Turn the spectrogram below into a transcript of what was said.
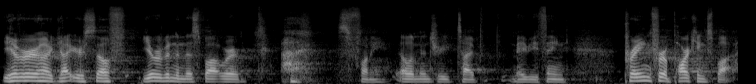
You ever uh, got yourself, you ever been in this spot where, it's funny, elementary type maybe thing, praying for a parking spot?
